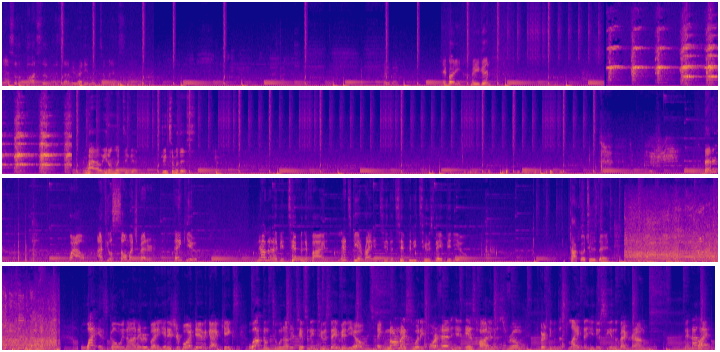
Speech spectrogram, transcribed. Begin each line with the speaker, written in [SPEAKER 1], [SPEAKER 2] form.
[SPEAKER 1] Yeah, so the pasta, it's gonna be ready in like two minutes. Hey buddy, are you good? Wow, you don't look too good. Drink some of this. Better?
[SPEAKER 2] Wow, I feel so much better. Thank you. Now that I've been Tiffanyfied, let's get right into the Tiffany Tuesday video.
[SPEAKER 1] Taco Tuesday.
[SPEAKER 2] What is going on everybody? It is your boy David Got Kicks. Welcome to another Tiffany Tuesday video. Ignore my sweaty forehead. It is hot in this room, especially with this light that you do see in the background. Say highlight.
